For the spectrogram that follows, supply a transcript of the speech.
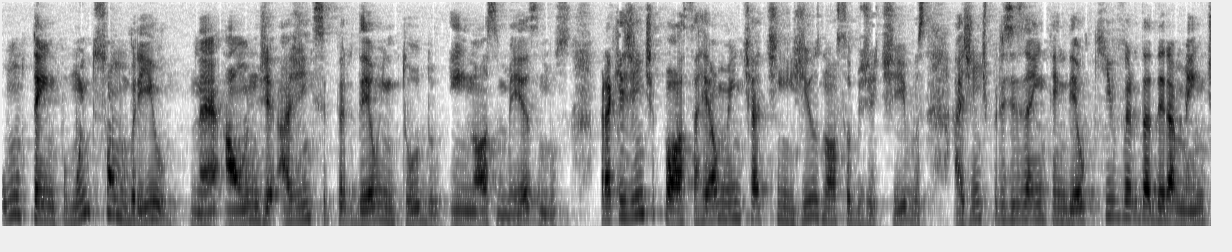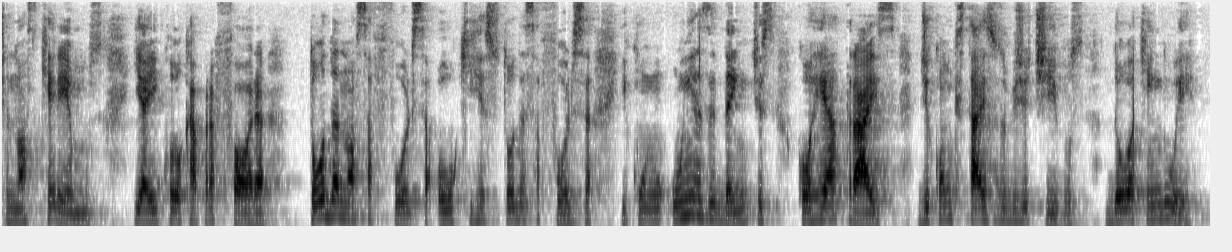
um tempo muito sombrio, né, onde a gente se perdeu em tudo e em nós mesmos, para que a gente possa realmente atingir os nossos objetivos, a gente precisa entender o que verdadeiramente nós queremos e aí colocar para fora toda a nossa força ou o que restou dessa força e com unhas e dentes correr atrás de conquistar esses objetivos, doa quem doer.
